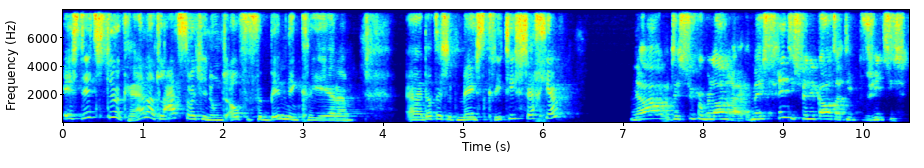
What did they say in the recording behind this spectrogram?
Is dit stuk, hè, dat laatste wat je noemt, over verbinding creëren, eh, dat is het meest kritisch, zeg je? Nou, het is super belangrijk. Het meest kritisch vind ik altijd die posities.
